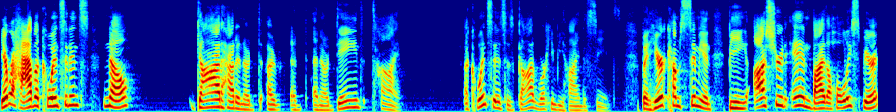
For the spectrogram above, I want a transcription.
You ever have a coincidence? No. God had an, an ordained time. A coincidence is God working behind the scenes. But here comes Simeon being ushered in by the Holy Spirit,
